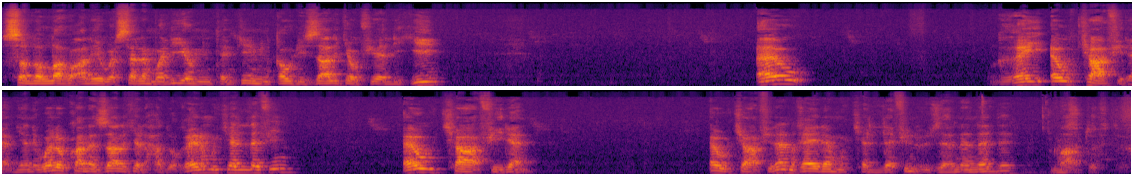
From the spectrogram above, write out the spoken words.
sallallahu aleyhi ve sellem veliyehu min temkini min kavli zalike ve fiilihi ev gay ev kafiren yani velev kana zalikel hadu gayr mükellefin ev kafiren ev kafiren gayre mükellefin üzerine nedir? Matuftur.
